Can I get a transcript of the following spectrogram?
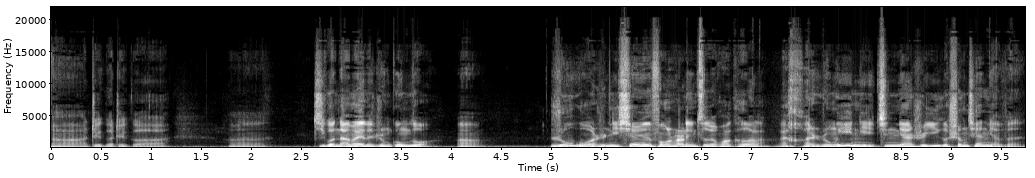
啊，这个这个，呃，机关单位的这种工作啊，如果是你幸运逢上了你紫薇化科了，哎，很容易你今年是一个升迁年份，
